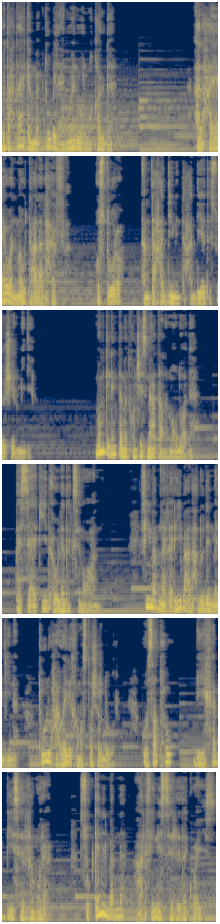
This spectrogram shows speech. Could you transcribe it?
وتحتها كان مكتوب العنوان والمقال ده. الحياة والموت على الحافة. أسطورة أم تحدي من تحديات ال social media؟ ممكن أنت ما تكونش سمعت عن الموضوع ده بس أكيد أولادك سمعوا عنه. في مبنى غريب على حدود المدينة طوله حوالي 15 دور وسطحه بيخبي سر مرعب. سكان المبنى عارفين السر ده كويس.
